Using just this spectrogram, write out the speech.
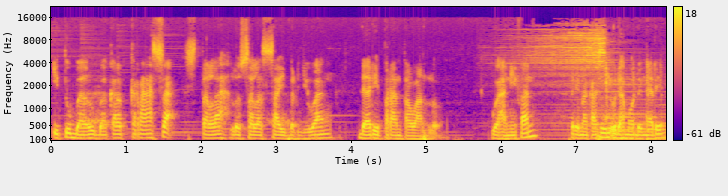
itu baru bakal kerasa setelah lu selesai berjuang dari perantauan lu. Gua Hanifan, terima kasih udah mau dengerin.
